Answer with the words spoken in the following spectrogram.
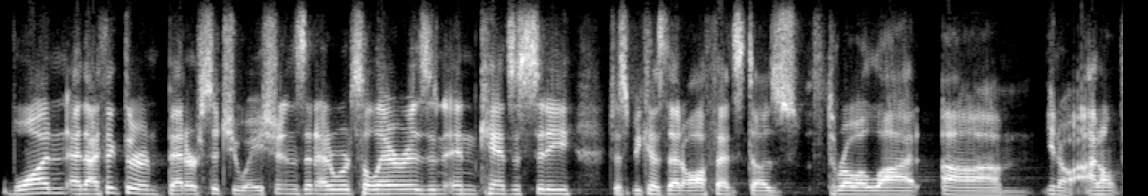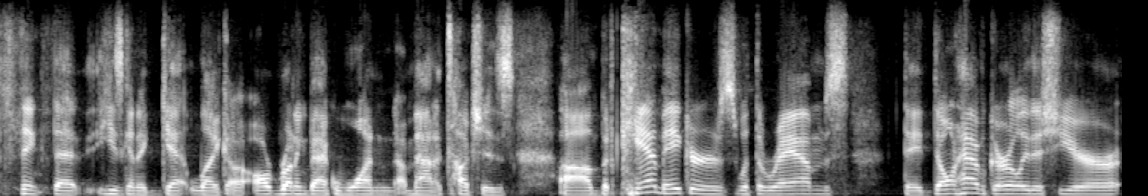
One, and I think they're in better situations than Edwards Hilaire is in, in Kansas City, just because that offense does throw a lot. Um, you know, I don't think that he's going to get like a, a running back one amount of touches. Um, but Cam Akers with the Rams, they don't have Gurley this year.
